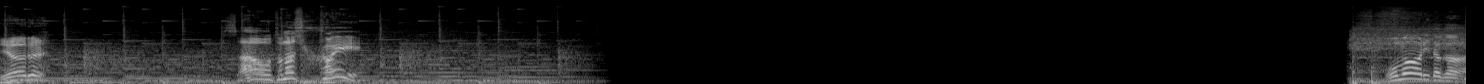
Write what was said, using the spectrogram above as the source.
やれ。さあおとなしく来い。おまわりだが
